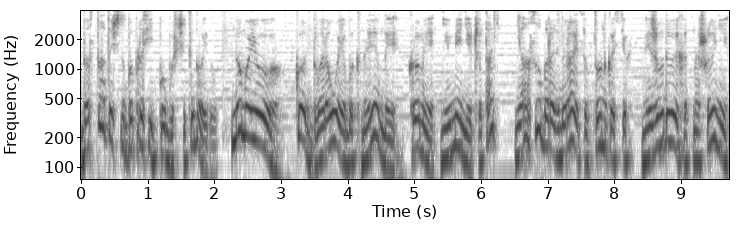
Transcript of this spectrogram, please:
Достаточно попросить помощи киноиду. Думаю, кот дворовой обыкновенный, кроме неумения читать, не особо разбирается в тонкостях межвидовых отношений,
